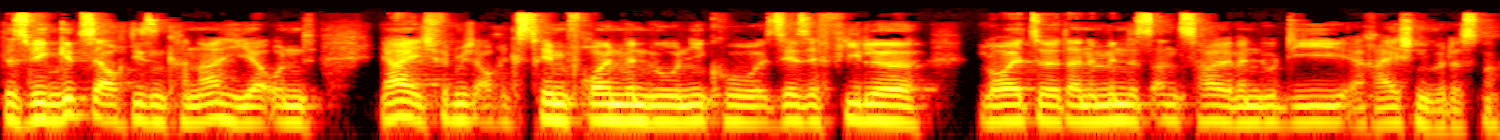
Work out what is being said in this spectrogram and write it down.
Deswegen gibt's ja auch diesen Kanal hier. Und ja, ich würde mich auch extrem freuen, wenn du, Nico, sehr, sehr viele Leute, deine Mindestanzahl, wenn du die erreichen würdest. Ne?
